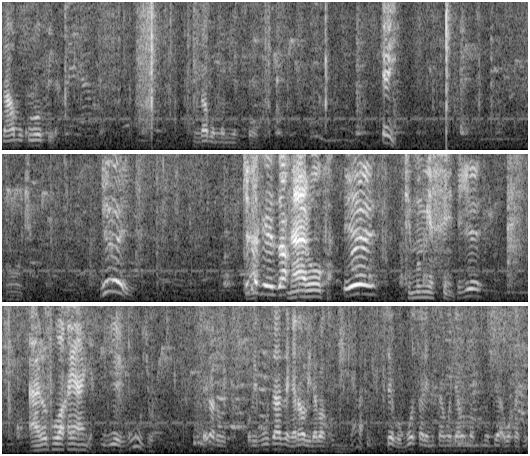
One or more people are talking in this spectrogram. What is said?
n'amukulopera nga bwomumye sente kitegeeza. N'aloopa ye. Timumya sente ye aloopa wakayanja ye wuuyo eka obibuuza nze nga nawe birabako sebo gwosala emisango gya mama- gya wakati.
